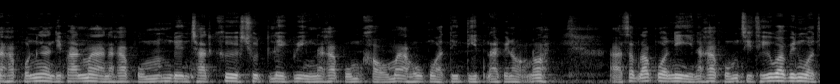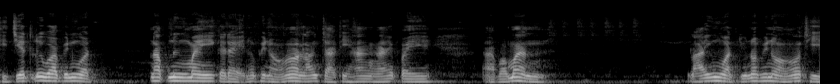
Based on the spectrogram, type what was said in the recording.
นะครับ ผลงานที่ผ่านมานะครับ ผมเด่นชัดคือชุดเลขวิ่งนะครับ ผมเข่ามาหกงวดติดๆนะพี่น้องเนาะสำหรับงวดนี้นะครับ ผมสิถือว่าเป็นงวดที่เจ็ดหรือว่าเป็นงวดนับหนึ่งไม่ก็ได้นะพี่น้องเนาะหลังจากที่ห่างหายไปประมาณหลายงวดอยู่เนาะพี่น้องเนาะที่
